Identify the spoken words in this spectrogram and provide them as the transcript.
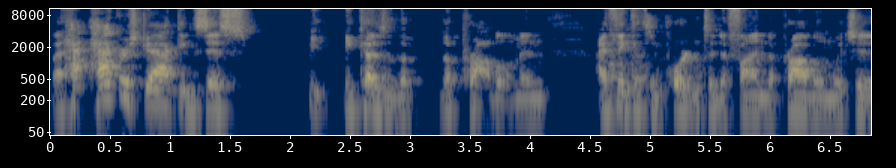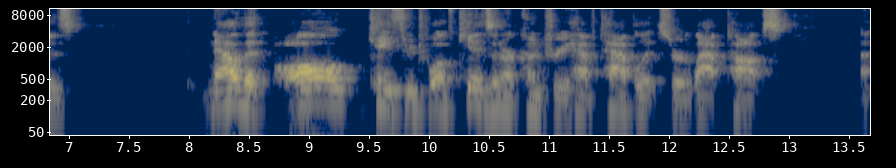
but ha- Hackers Jack exists be- because of the the problem, and I think mm-hmm. it's important to define the problem, which is now that all K through 12 kids in our country have tablets or laptops, uh,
